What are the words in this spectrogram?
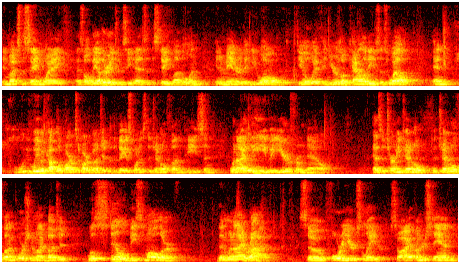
in much the same way as all the other agency heads at the state level and in a manner that you all deal with in your localities as well. And we, we have a couple of parts of our budget, but the biggest one is the general fund piece. And when I leave a year from now, as Attorney General, the general fund portion of my budget will still be smaller than when I arrived. So four years later. So I understand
